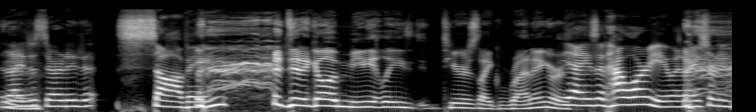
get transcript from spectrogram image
And I just started sobbing. Did it go immediately? Tears like running, or Yeah, he said, "How are you?" And I started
